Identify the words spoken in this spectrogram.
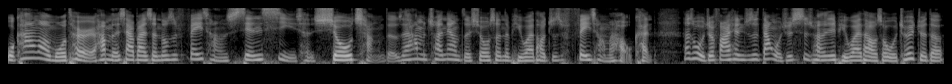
我看到的模特儿，他们的下半身都是非常纤细、很修长的，所以他们穿那样子修身的皮外套就是非常的好看。但是我就发现，就是当我去试穿那些皮外套的时候，我就会觉得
